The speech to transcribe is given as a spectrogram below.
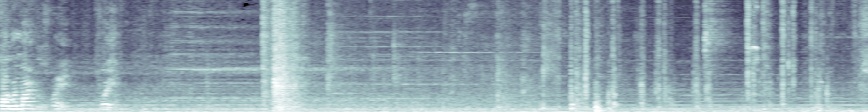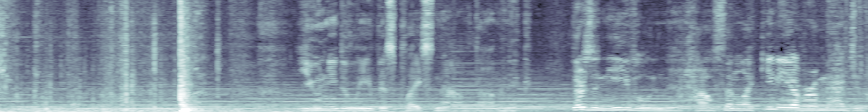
Father Michaels, wait, wait. You need to leave this place now, Dominic. There's an evil in that house unlike any ever imagined.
